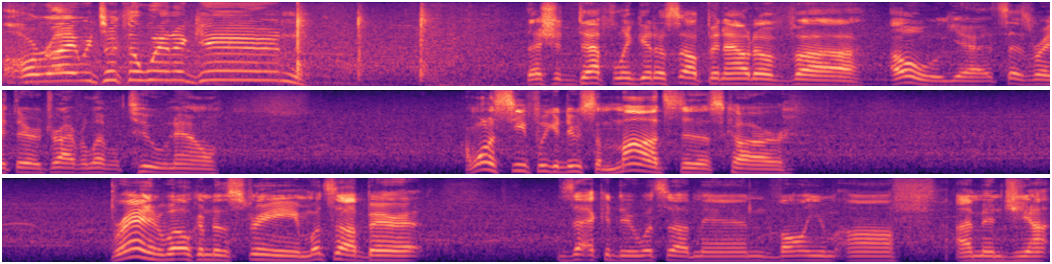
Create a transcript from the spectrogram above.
All right, we took the win again. That should definitely get us up and out of. Uh, oh yeah, it says right there, driver level two now. I want to see if we can do some mods to this car. Brandon, welcome to the stream. What's up, Barrett? Zakadoo, what's up, man? Volume off. I'm in ge-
